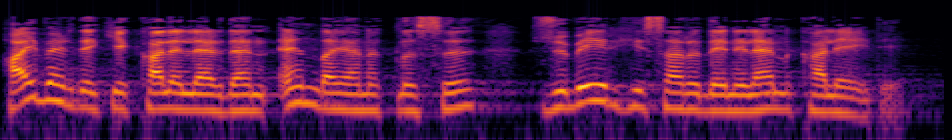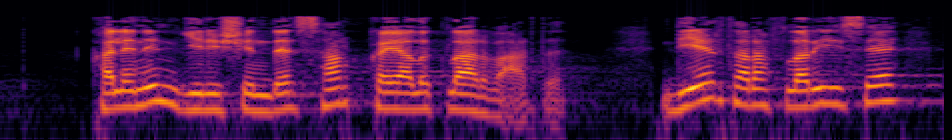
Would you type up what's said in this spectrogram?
Hayber'deki kalelerden en dayanıklısı Zübeyir Hisarı denilen kaleydi. Kalenin girişinde sarp kayalıklar vardı. Diğer tarafları ise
